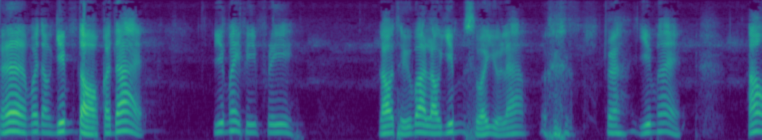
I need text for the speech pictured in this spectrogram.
เออ ไม่ต้องยิ้มตอบก็ได้ ยิ้มให้ฟรีๆเราถือว่าเรายิ้มสวยอยู่แล้วนะยิ้มให้ เอา้า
